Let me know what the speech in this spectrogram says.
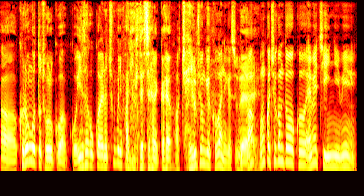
어 그런 것도 좋을 것 같고 인사고과에는 충분히 반영이 되지 않을까요? 어, 제일 좋은 게 그거 아니겠습니까? 네. 그러니까 지금도 그 MHE님이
